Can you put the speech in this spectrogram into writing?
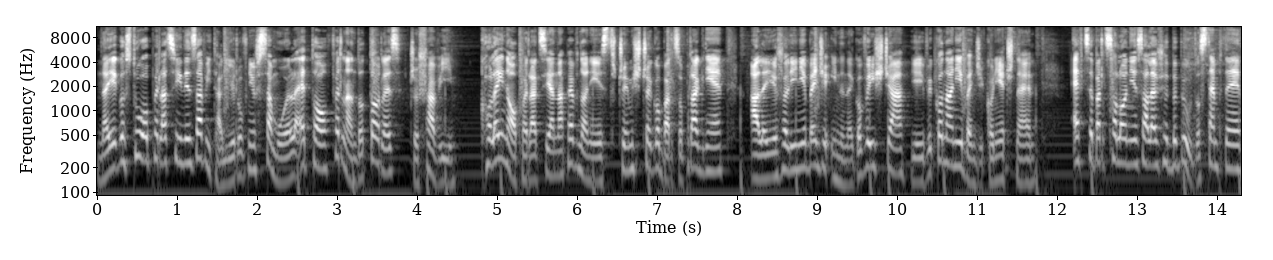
Na jego stół operacyjny zawitali również Samuel Eto, Fernando Torres czy Xavi. Kolejna operacja na pewno nie jest czymś, czego bardzo pragnie, ale jeżeli nie będzie innego wyjścia, jej wykonanie będzie konieczne. FC Barcelonie zależy, by był dostępny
